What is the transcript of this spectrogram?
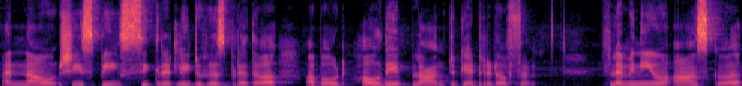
and now she speaks secretly to his brother about how they plan to get rid of him. Flamineo asks her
